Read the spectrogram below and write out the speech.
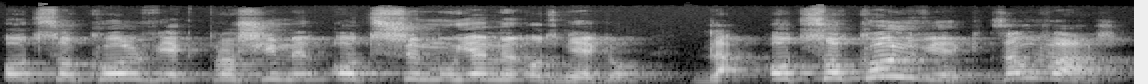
O cokolwiek prosimy, otrzymujemy od Niego. Dla, o cokolwiek, zauważ.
